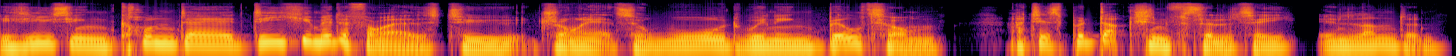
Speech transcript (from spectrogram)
is using Condair dehumidifiers to dry its award winning biltong at its production facility in London.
